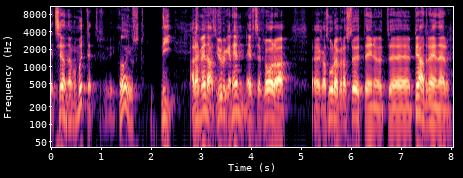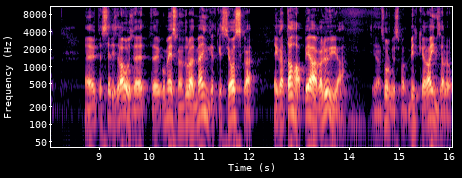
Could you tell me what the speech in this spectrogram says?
et see on ja. nagu mõttetus ju kõik. no just. nii, aga lähme edasi, Jürgen Henn, FC Flora äh, ka suurepärast tööd teinud äh, peatreener, äh, ütles sellise lause, et kui meeskonda tulevad mängijad, kes ei oska ega taha peaga lüüa, siin on sulgudes pandud Mihkel Ainsalu,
